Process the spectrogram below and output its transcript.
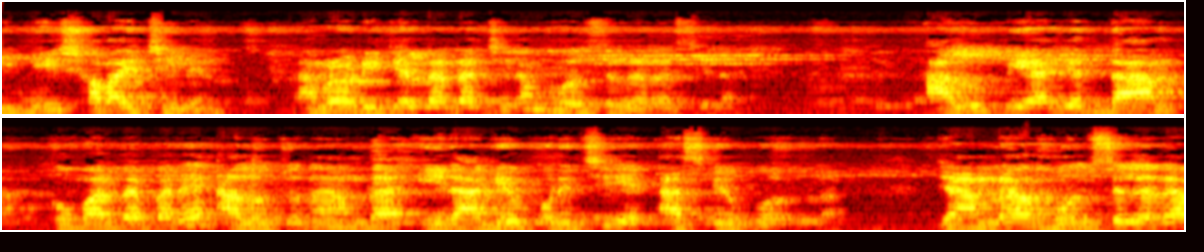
ইডি সবাই ছিলেন। আমরাও রিটেলাররা ছিলাম হোলসেলাররা ছিলাম। আলু পেঁয়াজের দাম কমার ব্যাপারে আলোচনা আমরা এর আগেও করেছি, আজকেও করলাম। যে আমরা হোলসেলাররা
